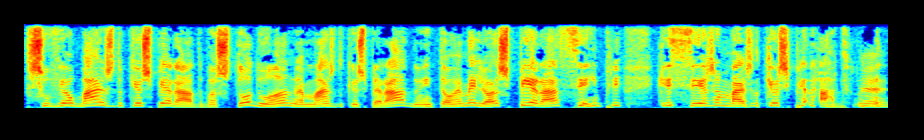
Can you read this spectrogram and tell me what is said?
choveu mais do que o esperado, mas todo ano é mais do que o esperado, então é melhor esperar sempre que seja mais do que o esperado. É,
